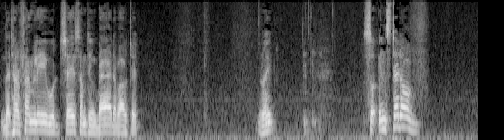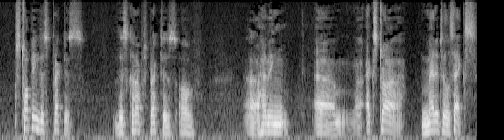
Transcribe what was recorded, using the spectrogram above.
that her family would say something bad about it, right? So instead of stopping this practice, this corrupt practice of uh, having um, extra marital sex,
